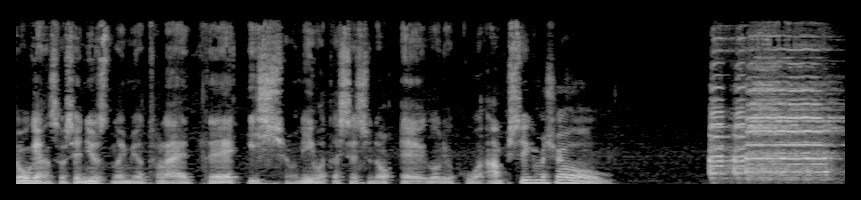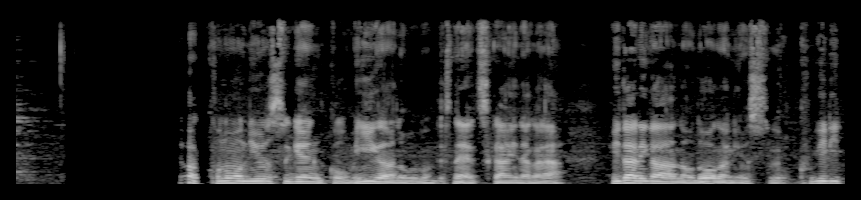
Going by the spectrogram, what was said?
表現、そしてニュースの意味を捉えて、一緒に私たちの英語力をアップしていきましょう。では、このニュース原稿、右側の部分ですね、使いながら、左側の動画ニュースを区切り、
